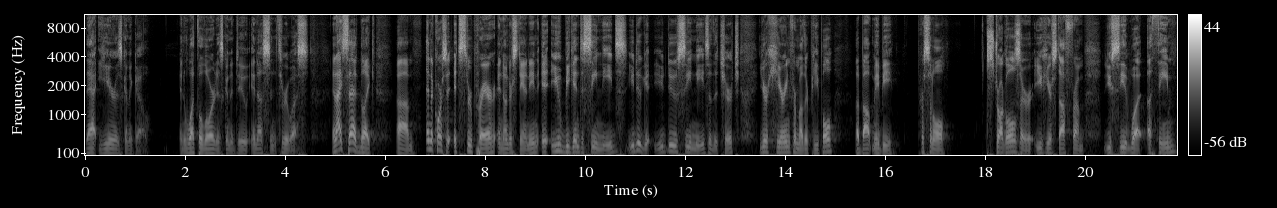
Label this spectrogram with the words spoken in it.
that year is gonna go and what the Lord is gonna do in us and through us. And I said like um, and of course, it, it's through prayer and understanding. It, you begin to see needs. You do get you do see needs of the church. You're hearing from other people about maybe personal struggles, or you hear stuff from. You see what a theme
